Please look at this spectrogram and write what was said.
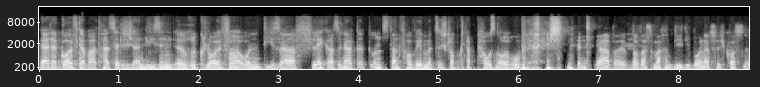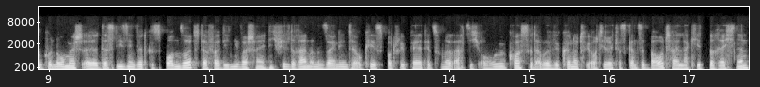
Ja, der Golf, der war tatsächlich ein Leasingrückläufer und dieser Fleck, also der hat uns dann VW mit, ich glaube, knapp 1000 Euro berechnet. Ja, weil was machen die? Die wollen natürlich kostenökonomisch. Äh, das Leasing wird gesponsert, da verdienen die wahrscheinlich nicht viel dran und dann sagen die hinterher, okay, Spot Repair hat jetzt 180 Euro gekostet, aber wir können natürlich auch direkt das ganze Bauteil lackiert berechnen rechnen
